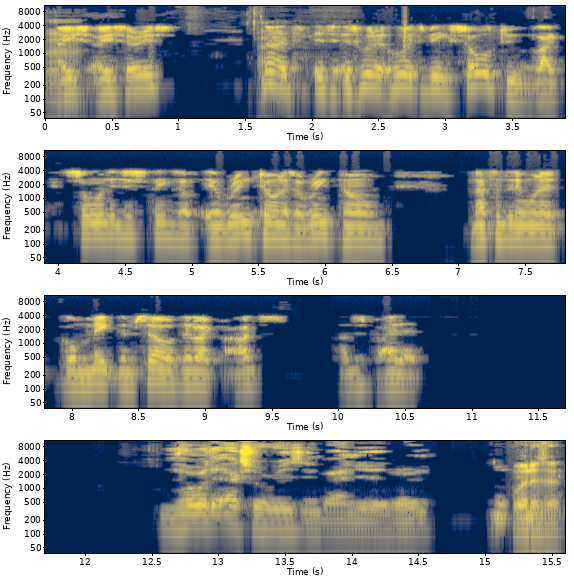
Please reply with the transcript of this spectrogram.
Are you are you serious? No, it's it's, it's who, who it's being sold to. Like someone that just thinks of a ringtone as a ringtone, not something they want to go make themselves. They're like, I'll just I'll just buy that. You know what the actual reason behind it is, right? What is it?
